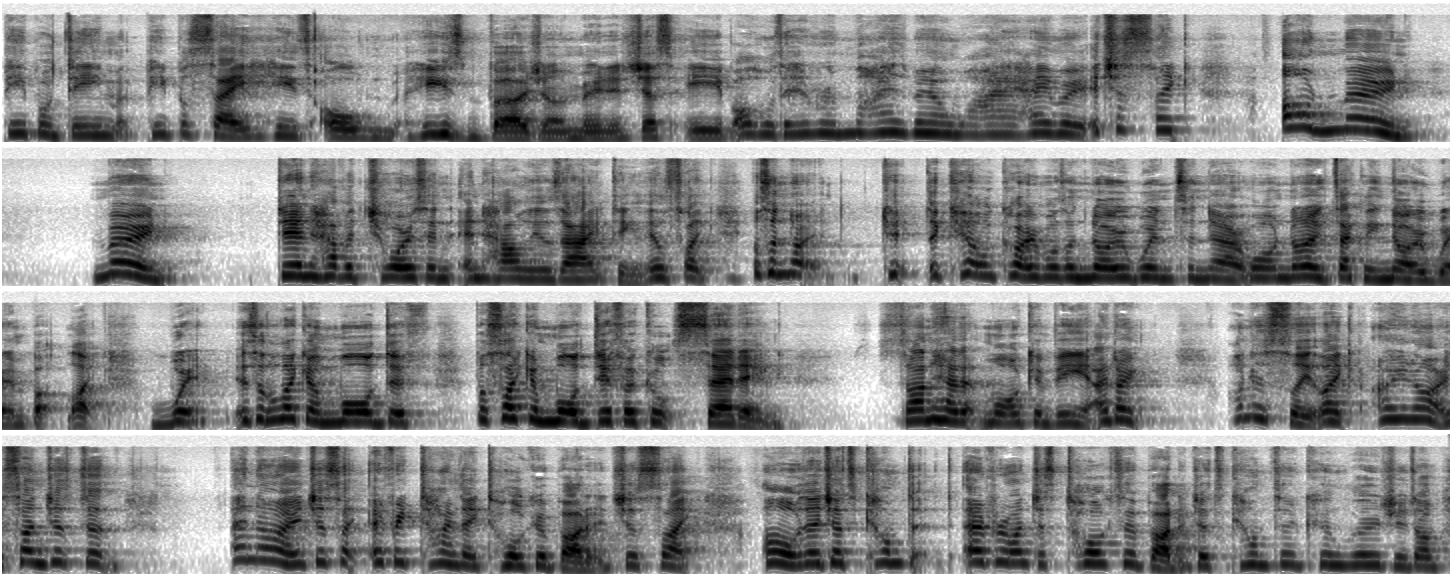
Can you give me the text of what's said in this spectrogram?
people deem people say he's old he's version Moon is just Eve. Oh, that reminds me of why I hate Moon. It's just like, oh Moon, Moon didn't have a choice in, in how he was acting. It was like it was a no the kill code was a no win scenario. Well, not exactly no win, but like win. Is it like a more diff? It's like a more difficult setting. Sun had it more convenient. I don't honestly like. I know Sun just. just I know, just like every time they talk about it, just like, oh, they just come to, everyone just talks about it, just come to conclusions of,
